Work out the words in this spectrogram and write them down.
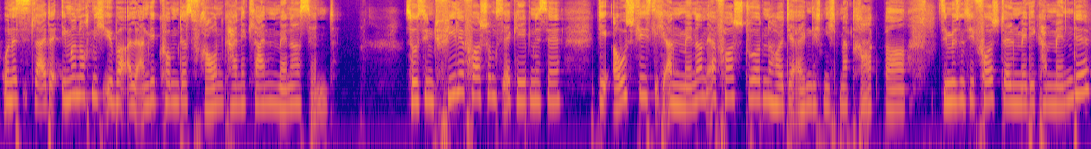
Und es ist leider immer noch nicht überall angekommen, dass Frauen keine kleinen Männer sind. So sind viele Forschungsergebnisse, die ausschließlich an Männern erforscht wurden, heute eigentlich nicht mehr tragbar. Sie müssen sich vorstellen, Medikamente,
